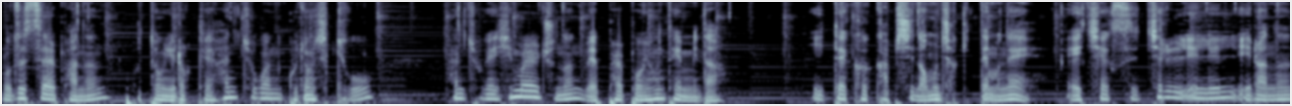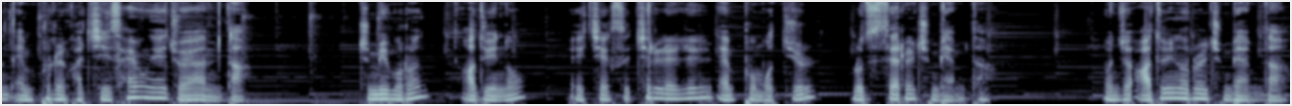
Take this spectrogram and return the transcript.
load cell 바는 보통 이렇게 한쪽은 고정시키고 한쪽에 힘을 주는 외팔보 형태입니다. 이때 그 값이 너무 작기 때문에 HX711이라는 앰프를 같이 사용해 줘야 합니다. 준비물은 아두이노, HX711 앰프 모듈, load cell을 준비합니다. 먼저 아두이노를 준비합니다.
